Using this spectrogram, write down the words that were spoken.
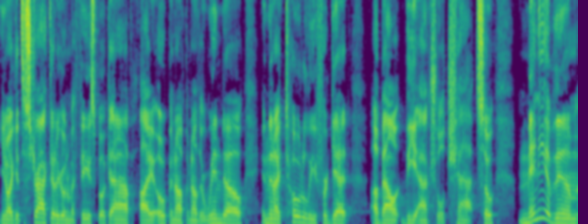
you know, I get distracted, I go to my Facebook app, I open up another window, and then I totally forget about the actual chat. So many of them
